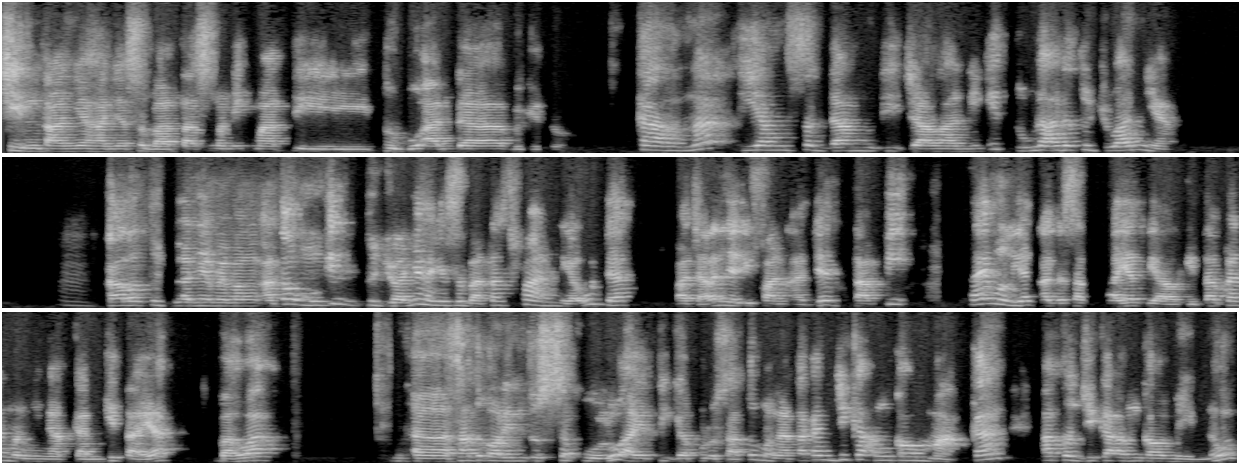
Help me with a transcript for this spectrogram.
cintanya hanya sebatas menikmati tubuh Anda begitu. Karena yang sedang dijalani itu nggak ada tujuannya. Hmm. Kalau tujuannya memang atau mungkin tujuannya hanya sebatas fun, ya udah pacaran jadi fun aja. Tapi saya melihat ada satu ayat di Alkitab kan mengingatkan kita ya bahwa 1 eh, Korintus 10 ayat 31 mengatakan jika engkau makan atau jika engkau minum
